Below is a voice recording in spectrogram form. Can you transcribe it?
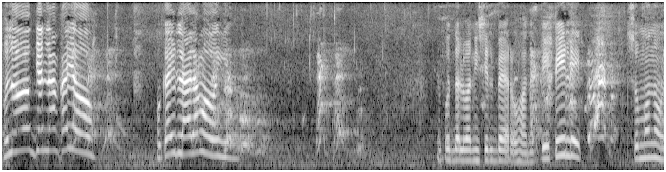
Kulog, dyan lang kayo. Huwag kayong lalangoy. Yung po dalawa ni Silver, oh, ha, nagpipilit. Sumunod.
